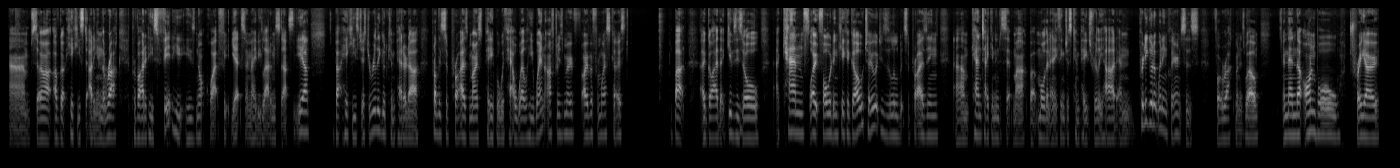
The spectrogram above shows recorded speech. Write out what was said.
Um, so I've got Hickey starting in the ruck, provided he's fit. He, he's not quite fit yet, so maybe Ladhams starts the year. But Hickey's just a really good competitor. Probably surprised most people with how well he went after his move over from West Coast but a guy that gives his all, uh, can float forward and kick a goal too, which is a little bit surprising. Um, can take an intercept mark, but more than anything, just competes really hard and pretty good at winning clearances for Ruckman as well. And then the on ball trio,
